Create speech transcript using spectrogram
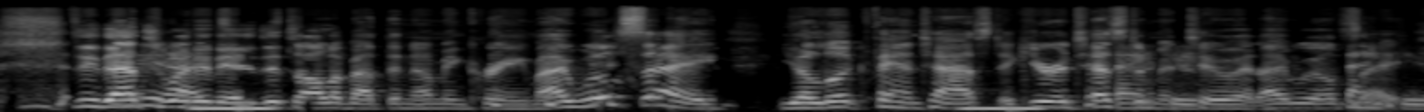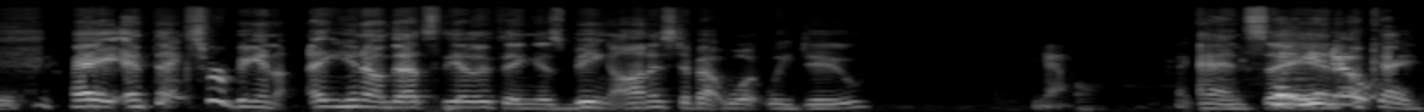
see, that's yeah. what it is. It's all about the numbing cream. I will say, you look fantastic. You're a testament to it. I will Thank say. You. Hey, and thanks for being. Uh, you know, that's the other thing is being honest about what we do. Yeah. And saying, well, you know, okay,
